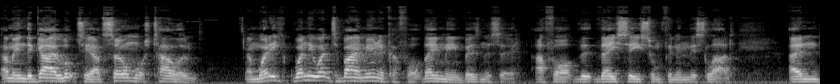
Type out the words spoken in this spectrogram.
I mean the guy looked he had so much talent. And when he when he went to Bayern Munich, I thought they mean business here. I thought that they see something in this lad. And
